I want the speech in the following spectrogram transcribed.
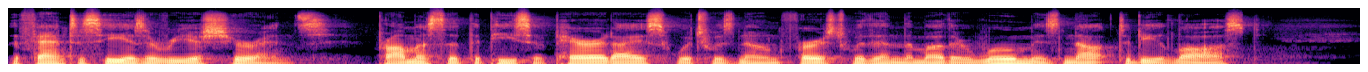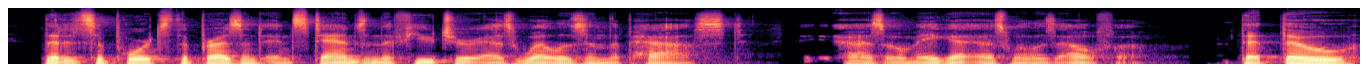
The fantasy is a reassurance, promise that the peace of paradise, which was known first within the mother womb, is not to be lost, that it supports the present and stands in the future as well as in the past, as Omega as well as Alpha. That though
